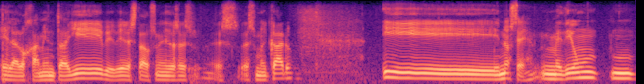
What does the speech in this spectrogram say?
el alojamiento allí, vivir en Estados Unidos es, es, es muy caro. Y no sé, me dio un, un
